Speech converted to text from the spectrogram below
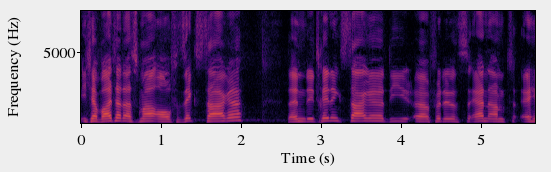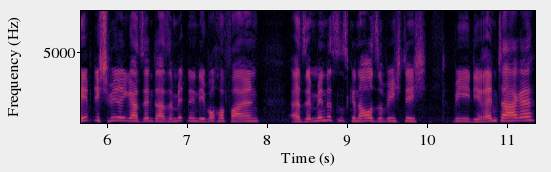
Ich erweitere das mal auf sechs Tage. Denn die Trainingstage, die äh, für das Ehrenamt erheblich schwieriger sind, sie mitten in die Woche fallen, äh, sind mindestens genauso wichtig wie die Renntage.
